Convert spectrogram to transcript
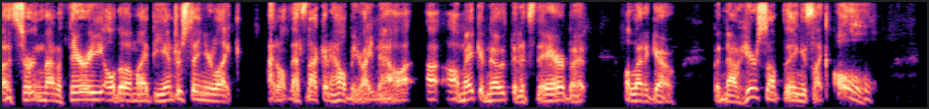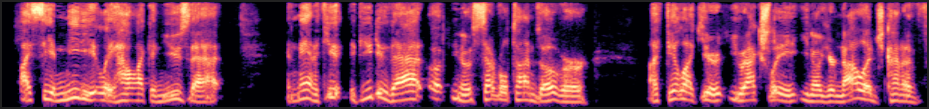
a certain amount of theory although it might be interesting you're like i don't that's not going to help me right now I, i'll make a note that it's there but I'll let it go. But now here's something, it's like, oh, I see immediately how I can use that. And man, if you if you do that, uh, you know, several times over, I feel like you're you actually, you know, your knowledge kind of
